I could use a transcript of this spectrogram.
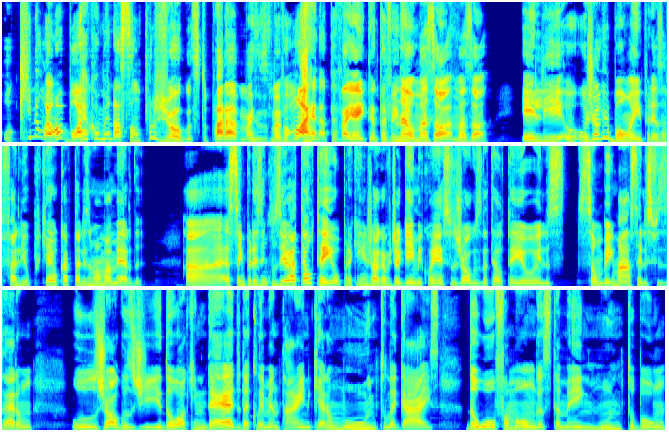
O que não é uma boa recomendação pro jogo, se tu parar. Mas, mas vamos lá, Renata, vai aí, tenta vender. Não, mas ó, mas ó, ele, o, o jogo é bom, a empresa faliu porque o capitalismo é uma merda. Ah, essa empresa, inclusive, é a Telltale. Pra quem joga videogame e conhece os jogos da Telltale, eles são bem massa. Eles fizeram os jogos de The Walking Dead, da Clementine, que eram muito legais. The Wolf Among Us também, muito bom.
